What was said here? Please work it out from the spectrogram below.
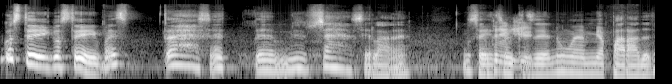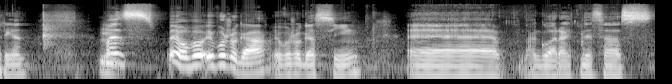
Gostei, gostei, mas. É, é, é, sei lá, né? Não sei, se eu dizer, não é minha parada, tá ligado? Hum. Mas eu vou, eu vou jogar, eu vou jogar sim. É, agora, nessas,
